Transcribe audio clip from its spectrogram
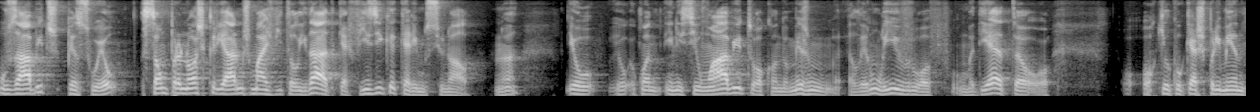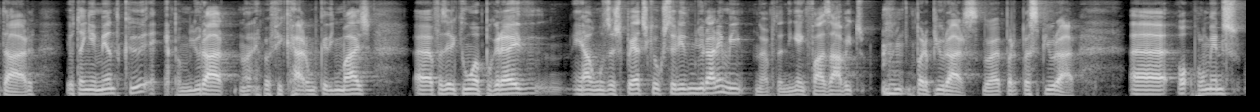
os hábitos, penso eu, são para nós criarmos mais vitalidade, quer física, quer emocional. Não é? eu, eu, quando inicio um hábito, ou quando mesmo a ler um livro, ou uma dieta, ou, ou aquilo que eu quero experimentar, eu tenho em mente que é, é para melhorar, é? é para ficar um bocadinho mais a fazer aqui um upgrade em alguns aspectos que eu gostaria de melhorar em mim. Não é? Portanto, ninguém faz hábitos para piorar-se, não é? Para, para se piorar. Uh, ou pelo menos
